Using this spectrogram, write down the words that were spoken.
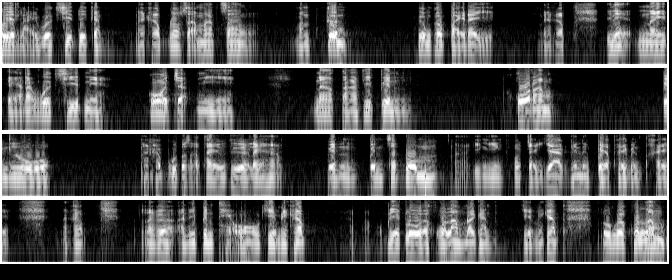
ด้วยหลาย worksheet ด้วยกันนะครับ เราสามารถสร้าง มันเพิ่มเพิ่มเข้าไปได้อีกนะครับ ทีนี้ในแต่ละ worksheet เนี่ยก็จะมีหน้าตาที่เป็นโคลัมน์เป็นโลนะครับพูดภาษาไทยก็คืออะไรครับเป็นเป็นสะดมอ่ายิ่งยิ่งเข้าใจยากนิดนึงแปลไทยเป็นไทยนะครับ แล้วก็อันนี้เป็นแถวโอเคไหมครับครับผมเรียกโลกับโคลัมน์แล้วกันโอเคไหมครับโลกับโคลัมน์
